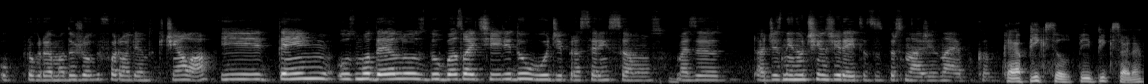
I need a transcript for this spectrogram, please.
o programa do jogo e foram olhando o que tinha lá. E tem os modelos do Buzz Lightyear e do Woody pra serem summons. Mas eu- a Disney não tinha os direitos dos personagens na época. Que é a Pixel, Pi- Pixar, né?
